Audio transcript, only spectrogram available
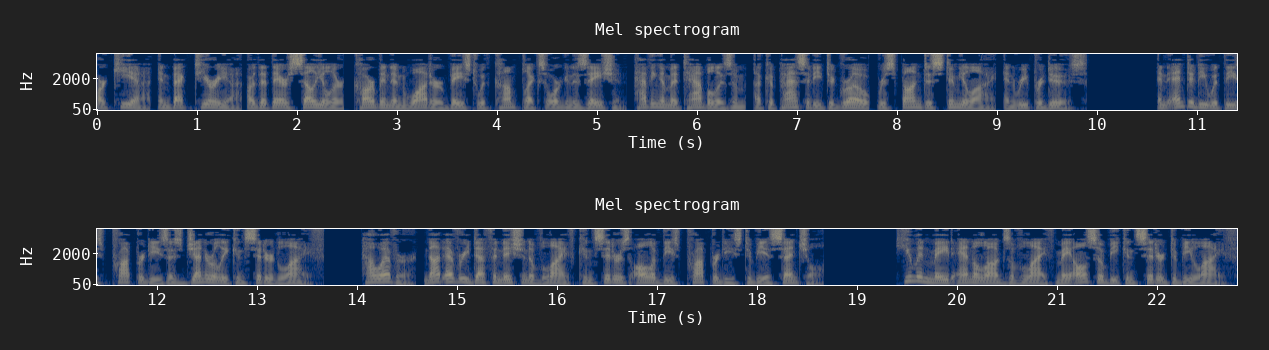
archaea, and bacteria are that they are cellular, carbon and water-based with complex organization, having a metabolism, a capacity to grow, respond to stimuli, and reproduce. An entity with these properties is generally considered life. However, not every definition of life considers all of these properties to be essential. Human-made analogues of life may also be considered to be life.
